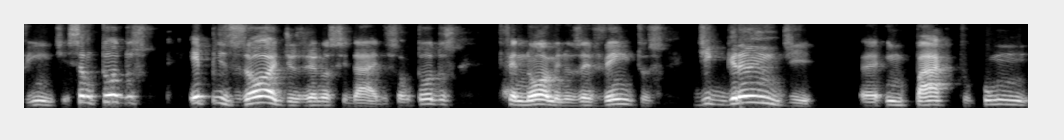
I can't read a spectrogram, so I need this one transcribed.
XX. São todos episódios genocidários, são todos fenômenos, eventos de grande eh, impacto, com,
